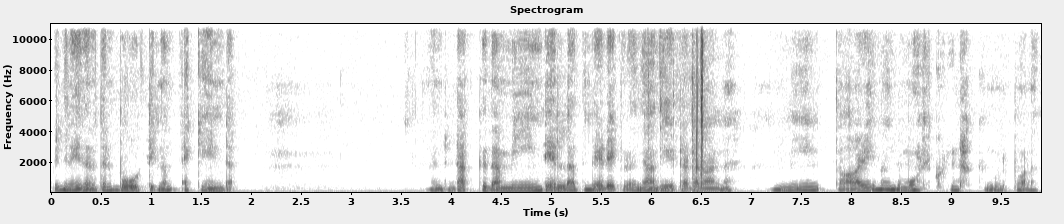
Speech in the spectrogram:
പിന്നെ ഇതിനകത്തൊരു ബോട്ടിങ്ങും ഒക്കെ ഉണ്ട്. എന്റെ ഡക്ക് ഇതാ മീനിന്റെ എല്ലാത്തിന്റെ ഇടയിൽ കൂടെ ഞാൻ ആദ്യമായിട്ടാണ് കാണുന്നത് മീൻ താഴെയും അതിന്റെ മുകളിൽ കൂടി ഡക്കും കൂടി പോണത്.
